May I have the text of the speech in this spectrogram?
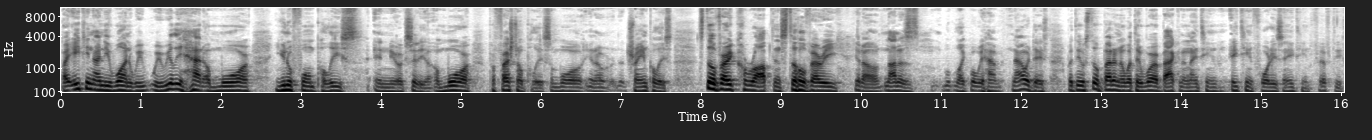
By 1891, we, we really had a more uniformed police in New York City, a more professional police, a more you know trained police. Still very corrupt and still very you know not as like what we have nowadays, but they were still better than what they were back in the 19, 1840s and 1850s.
